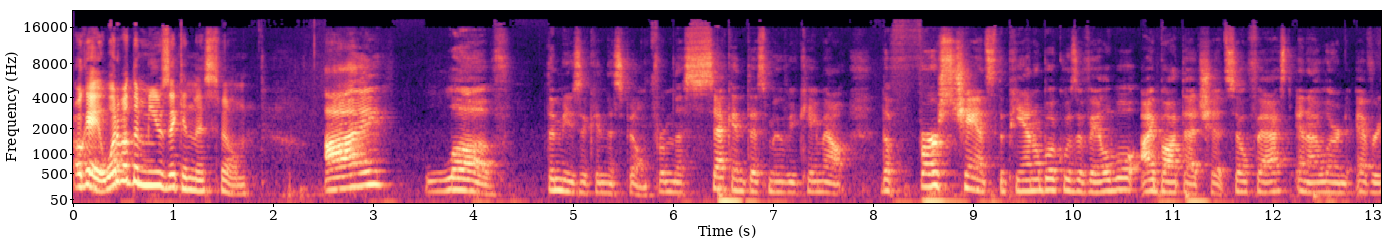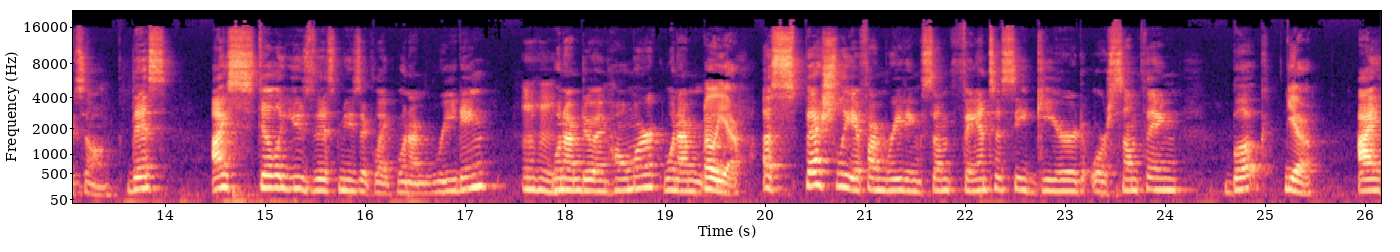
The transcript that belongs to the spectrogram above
Okay, what about the music in this film? I love the music in this film. From the second this movie came out, the first chance the piano book was available, I bought that shit so fast and I learned every song. This, I still use this music like when I'm reading, mm-hmm. when I'm doing homework, when I'm, Oh yeah, especially if I'm reading some fantasy geared or something book. yeah, I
